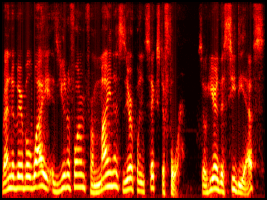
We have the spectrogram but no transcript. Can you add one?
Random variable y is uniform from minus 0.6 to 4. So here are the CDFs.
